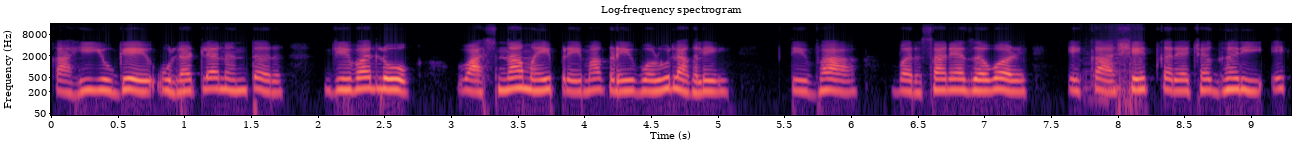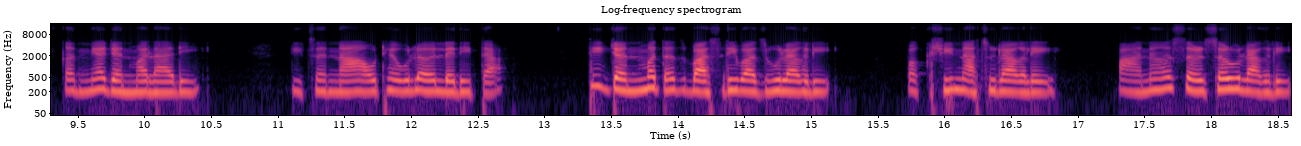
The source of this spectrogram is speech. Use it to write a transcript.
काही युगे उलटल्यानंतर जेव्हा लोक वासनामयी प्रेमाकडे वळू लागले तेव्हा बरसाण्याजवळ एका शेतकऱ्याच्या घरी एक कन्या जन्माला आली. तिचं नाव ठेवलं ललिता. ती जन्मतच बासरी वाजवू लागली. पक्षी नाचू लागले. पानं सळसळू लागली.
